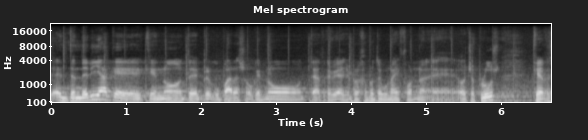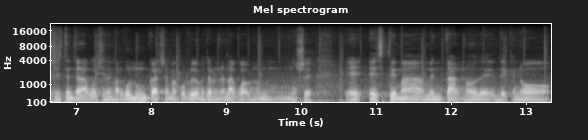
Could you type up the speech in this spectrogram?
entendería que, no te preocuparas o que no te atrevieras. Yo, por ejemplo, tengo un iPhone 8 eh, Plus que es resistente al agua y sin embargo nunca se me ha ocurrido meterlo en el agua. No, sé, eh, es tema mental, ¿no? De, que no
